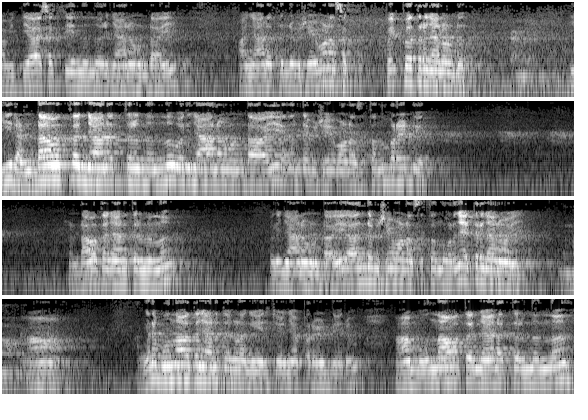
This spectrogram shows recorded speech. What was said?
ആ വിദ്യാശക്തിയിൽ നിന്നൊരു ജ്ഞാനമുണ്ടായി. ആ ജ്ഞാനത്തിന്റെ വിഷയമാണ് അസക്തി ഇപ്പൊ ഇപ്പൊ എത്ര ജ്ഞാനമുണ്ട്? ഈ രണ്ടാമത്തെ ജ്ഞാനത്തിൽ നിന്ന് ഒരു ജ്ഞാനമുണ്ടായി. അതിന്റെ വിഷയമാണ് അസത്തെന്നും പറയേണ്ടി വരും. രണ്ടാമത്തെ ജ്ഞാനത്തിൽ നിന്ന് ഒരു ജ്ഞാനമുണ്ടായി. അതിന്റെ വിഷയമാണ് അസത്ത് എന്ന് പറഞ്ഞാൽ എത്ര ജ്ഞാനമായി? ആ. അങ്ങനെ മൂന്നാമത്തെ ജ്ഞാനത്തെ നിങ്ങൾ അംഗീകരിച്ചു കഴിഞ്ഞാൽ പറയേണ്ടി വരും. ആ മൂന്നാമത്തെ ജ്ഞാനത്തിൽ നിന്ന്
